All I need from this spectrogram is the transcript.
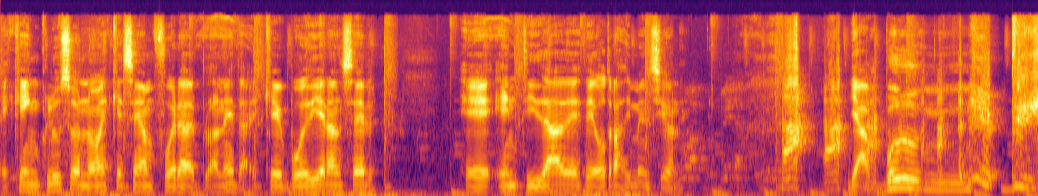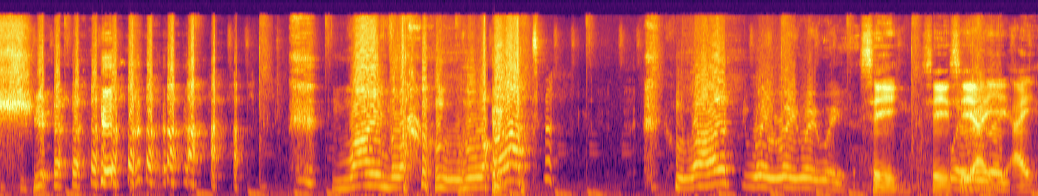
es que incluso no es que sean fuera del planeta, es que pudieran ser eh, entidades de otras dimensiones. ya, boom. Mind blown. What? What? Wait, wait, wait, wait. Sí, sí, sí, hay, hay.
